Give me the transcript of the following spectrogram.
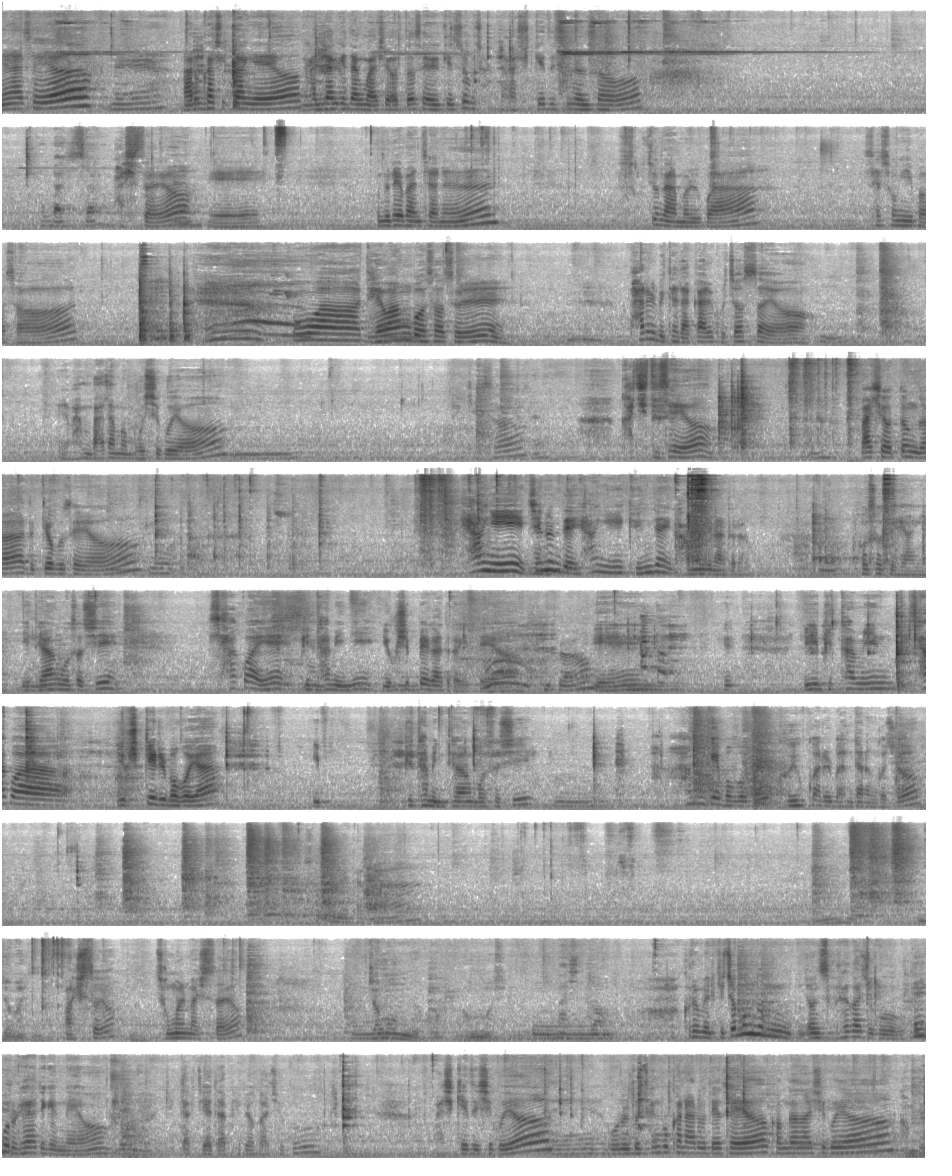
안녕하세요. 네. 아루카 식당이에요. 간장게장 맛이 어떠세요? 이렇게 좀 맛있게 드시면서 어, 맛있어. 맛있어요. 예. 오늘의 반찬은 숙주나물과 새송이버섯. 우와, 대왕버섯을 팔을 밑에다 깔고 쪘어요. 예, 한번 맛 한번 보시고요. 이렇게 해서 같이 드세요. 맛이 어떤가 느껴보세요. 향이 찌는데 향이 굉장히 강하게 나더라고. 버섯의 향이. 이 대왕버섯이 사과에 비타민이 60배가 들어있대요. 진짜요? 예. 예. 이 비타민 사과 60개를 먹어야 이 비타민 대왕버섯이 음, 한 개 먹어도 그 효과를 만다는 거죠. 소금에다가 진짜 맛있네. 맛있어요? 정말 맛있어요? 쪄먹는 거 너무 맛있네. 맛있어. 그러면 이렇게 쪄먹는 연습을 해가지고 네. 공부를 해야 되겠네요. 네네. 이렇게 딱지에다 비벼가지고 맛있게 드시고요. 네. 오늘도 행복한 하루 되세요. 건강하시고요. 감자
